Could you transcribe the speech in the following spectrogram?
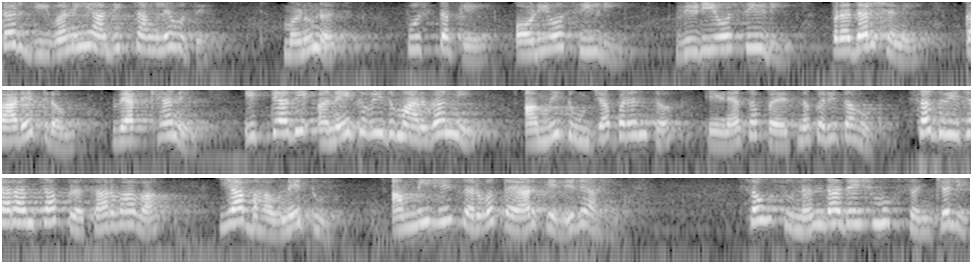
तर जीवनही अधिक चांगले होते. म्हणूनच पुस्तके ऑडिओ सीडी व्हिडिओ सीडी प्रदर्शने कार्यक्रम व्याख्याने इत्यादी अनेकविध मार्गांनी आम्ही तुमच्यापर्यंत येण्याचा प्रयत्न करीत आहोत. सद्विचारांचा प्रसार व्हावा या भावनेतून आम्ही हे सर्व तयार केलेले आहे. सौ सुनंदा देशमुख संचलित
